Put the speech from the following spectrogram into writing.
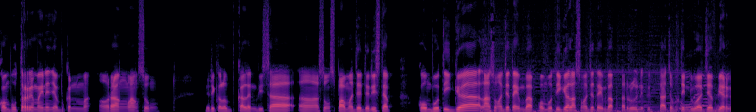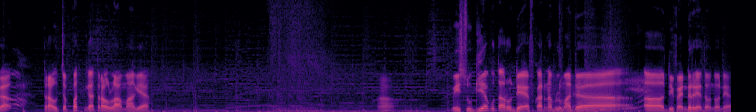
komputer yang mainnya bukan orang langsung jadi kalau kalian bisa uh, langsung spam aja. Jadi setiap combo 3 langsung aja tembak. Combo 3 langsung aja tembak. Terus ini kita cepetin dua aja biar nggak terlalu cepat, nggak terlalu lama ya. Nah. Misugi aku taruh DF karena belum ada uh, defender ya teman-teman ya.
